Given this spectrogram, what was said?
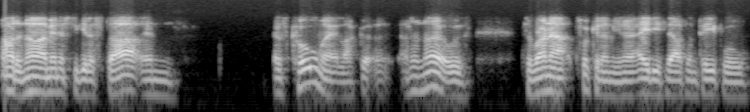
I don't know, I managed to get a start and it was cool, mate. Like, uh, I don't know, it was to run out Twickenham, you know, 80,000 people,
